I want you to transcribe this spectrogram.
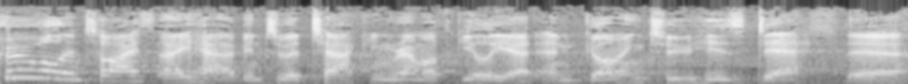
Who will entice Ahab into attacking Ramoth Gilead and going to his death there?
